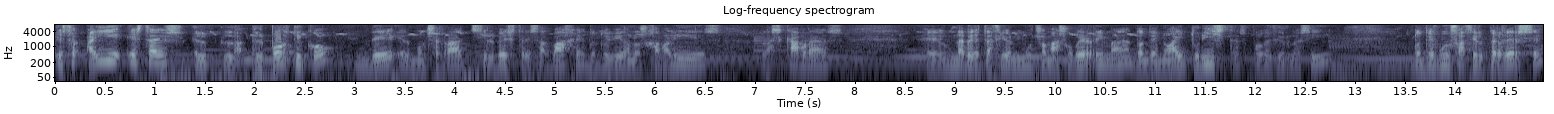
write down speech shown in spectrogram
Esto, ahí este es el, pórtico del Montserrat silvestre, salvaje, donde viven los jabalíes, las cabras, eh, una vegetación mucho más ubérrima, donde no hay turistas, por decirlo así, donde es muy fácil perderse,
